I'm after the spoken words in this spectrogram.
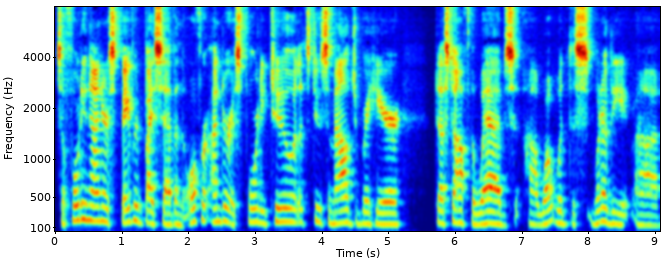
So 49ers favored by seven. The over under is 42. Let's do some algebra here. Dust off the webs. Uh, what would this? What are the? Uh,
